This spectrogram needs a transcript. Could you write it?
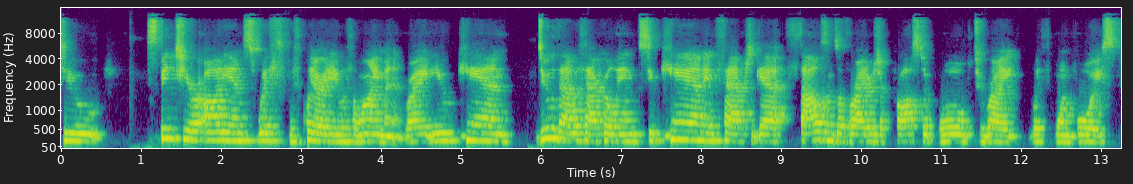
to speak to your audience with, with clarity, with alignment, right? You can do that with Acrolinx. You can, in fact, get thousands of writers across the globe to write with one voice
